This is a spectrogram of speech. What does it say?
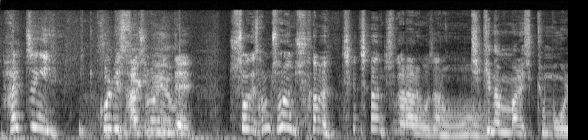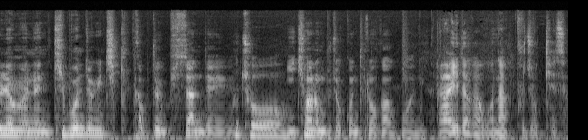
할증이 콜비 비싸긴 4천 원인데 추석에 3천 원 추가면 7천 원 추가라는 거잖아. 치킨 한 마리 시켜 먹으려면은 기본적인 치킨 값도 비싼데 그렇죠. 2천 원 무조건 들어가고 하니까. 라이더가 워낙 부족해서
